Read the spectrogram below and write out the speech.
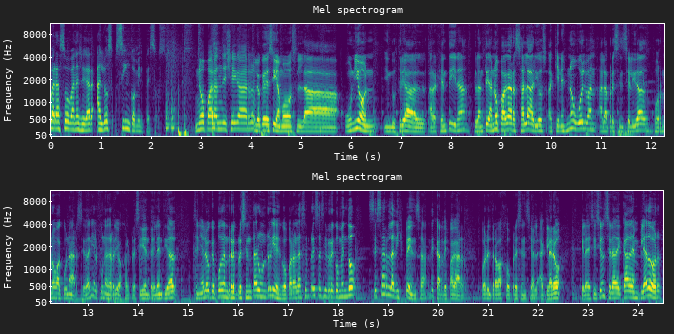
embarazo van a llegar a los 5 mil pesos. No paran de llegar. Lo que decíamos, la Unión Industrial Argentina plantea no pagar salarios a quienes no vuelvan a la presencialidad por no vacunarse. Daniel Funes de Rioja, el presidente de la entidad, señaló que pueden representar un riesgo para las empresas y recomendó cesar la dispensa, dejar de pagar por el trabajo presencial. Aclaró que la decisión será de cada empleador.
